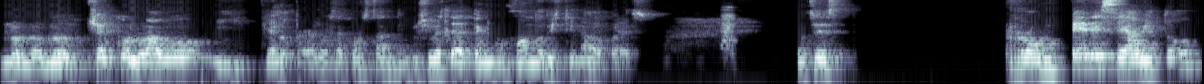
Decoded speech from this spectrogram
lo, lo, lo, checo, lo hago y ya lo traigo esa constante. Inclusive ya tengo un fondo destinado para eso. Entonces, romper ese hábito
